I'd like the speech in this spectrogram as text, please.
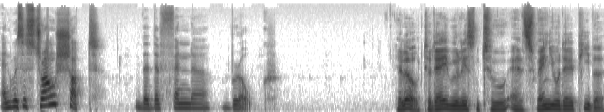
And with a strong shot, the defender broke. Hello, today we listen to El Sueño del Pibe,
